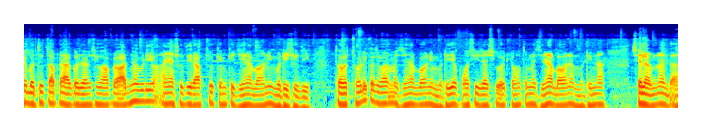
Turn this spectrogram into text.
એ બધું તો આપણે આગળ જાણીશું. આપણો આજનો વીડિયો અહીંયા સુધી રાખશું, કેમ કે ઝીણા બાવાની મઢી સુધી. તો હવે થોડીક જ વારમાં ઝીણા બાવાની મઢીએ પહોંચી જઈશું, એટલે હું તમને ઝીણા બાવાના મઢીના સેલમના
